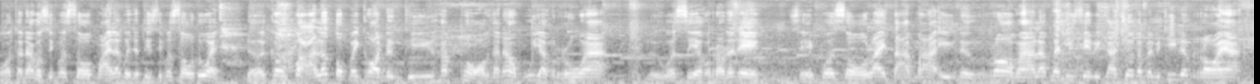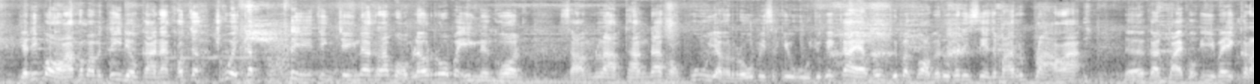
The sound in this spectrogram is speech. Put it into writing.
โอ้ทางด้านของซิปเปอร์โซไปแล้วเหมือนจะติดซิปเปอร์โซด้วย เดินเข้าป่าแล้วตกไปก่อนหนึ่งทีครับผมทางด้านของผู้อย่างรู้ฮะหรือว่าเสียของเรานั่นเองเซโปโซไล่ตามมาอีกหนึ่งรอบฮะแล้วแพนติเซียมีการช่วยกันไปเป็นที่เรียบร้อยฮะอย่างที่บอกฮะเข้ามาเป็นตี้เดียวกันฮะเขาจะช่วยกันดีจริง ๆ นะครับผมแล้วรวบไปอีกหนึ่งคนสำหรับทางด้านของผู้อย่างรู้มีสกิลหูอยู่ใกล้ๆฮะอุ้มขึ้นมาก่อนไม่รู้แพนติเซียจะมาหรือเปล่าฮะเดินกันไปเก้าอี้ไม่ไกล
